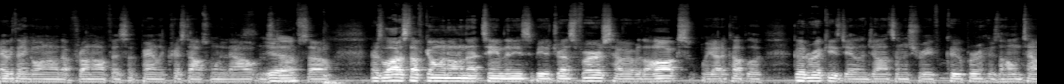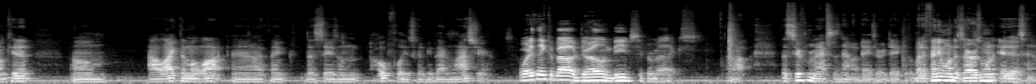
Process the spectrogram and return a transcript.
everything going on with that front office. Apparently, Kristaps wanted out and Yeah. stuff. So there's a lot of stuff going on in that team that needs to be addressed first. However, the Hawks, we got a couple of good rookies, Jalen Johnson and Sharife Cooper, who's the hometown kid. Um, I like them a lot, and I think this season hopefully is going to be better than last year. what do you think about Joel Embiid Supermax? The supermaxes nowadays are ridiculous, but if anyone deserves one, it is him.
